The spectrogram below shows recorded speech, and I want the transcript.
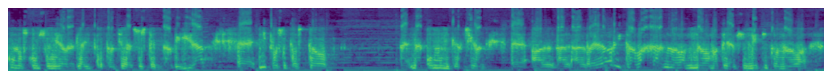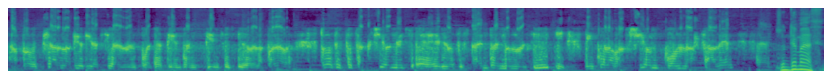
con los consumidores la importancia de sustentabilidad y, por supuesto, la comunicación al, alrededor y trabajar nuevo, nuevo material genético, nuevo, aprovechar la biodiversidad en el bien, sentido de la palabra. Todas estas acciones eh, los está entrando en y en colaboración con la SADER. Eh. Son temas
